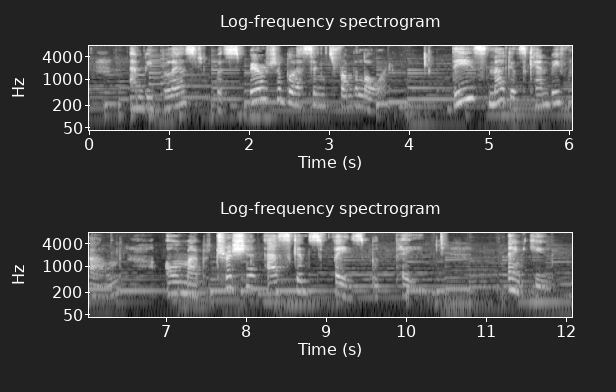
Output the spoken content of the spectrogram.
and be blessed with spiritual blessings from the Lord. These nuggets can be found on my Patricia Askins Facebook page. Thank you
